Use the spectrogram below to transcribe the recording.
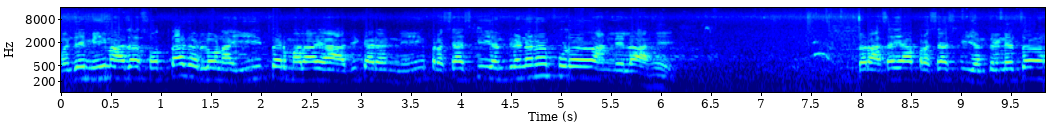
म्हणजे मी माझा स्वतः घडलो नाही तर मला या अधिकाऱ्यांनी प्रशासकीय यंत्रणेनं पुढं आणलेलं आहे. तर असं या प्रशासकीय यंत्रणेचं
